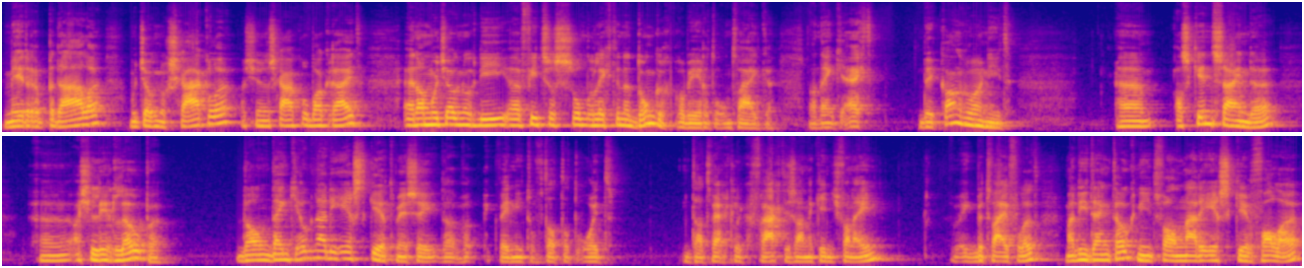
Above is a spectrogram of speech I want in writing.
Meerdere pedalen. Moet je ook nog schakelen als je een schakelbak rijdt. En dan moet je ook nog die uh, fietsers zonder licht in het donker proberen te ontwijken. Dan denk je echt, dit kan gewoon niet. Uh, als kind zijnde, uh, als je leert lopen, dan denk je ook na die eerste keer, tenminste, ik weet niet of dat, dat ooit daadwerkelijk gevraagd is aan een kindje van één. Ik betwijfel het. Maar die denkt ook niet van na de eerste keer vallen,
